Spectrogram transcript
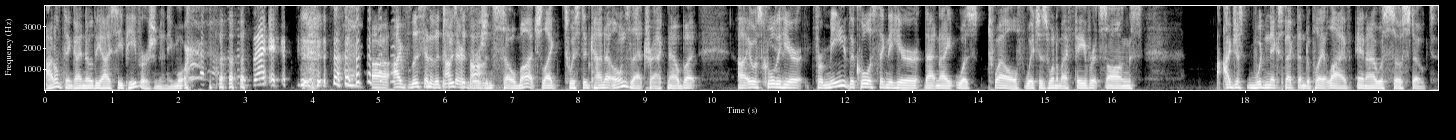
I don't think I know the ICP version anymore." uh, I've listened to the It's not their Twiztid version so much. Like Twiztid kind of owns that track now, but uh, it was cool to hear. For me, the coolest thing to hear that night was 12, which is one of my favorite songs. I just wouldn't expect them to play it live, and I was so stoked.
